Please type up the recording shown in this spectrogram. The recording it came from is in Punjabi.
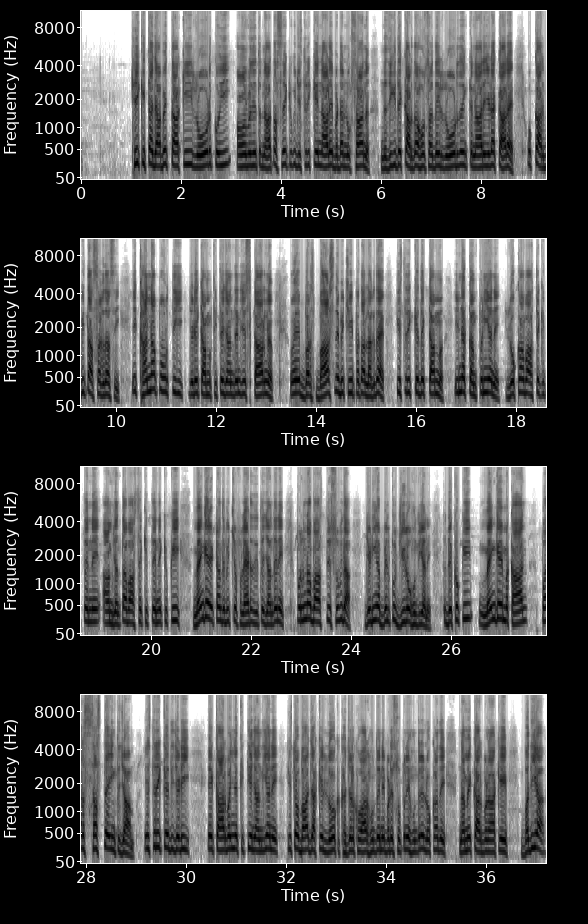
ਠੀਕ ਕੀਤਾ ਜਾਵੇ ਤਾਂ ਕਿ ਰੋਡ ਕੋਈ ਆਉਣ ਵਾਲੇ ਦਿਨ ਨਾ ਧੱਸੇ, ਕਿਉਂਕਿ ਜਿਸ ਤਰੀਕੇ ਨਾਲ ਇਹ ਵੱਡਾ ਨੁਕਸਾਨ ਨਜ਼ਦੀਕ ਦੇ ਘਰ ਦਾ ਹੋ ਸਕਦਾ ਹੈ ਰੋਡ ਦੇ ਕਿਨਾਰੇ ਜਿਹੜਾ ਘਰ ਹੈ, ਉਹ ਘਰ ਵੀ ਧੱਸ ਸਕਦਾ ਸੀ। ਇਹ ਖਾਨਾ ਪੂਰਤੀ ਜਿਹੜੇ ਕੰਮ ਕੀਤੇ ਜਾਂਦੇ ਨੇ, ਜਿਸ ਕਾਰਨ ਇਹ ਬਰਸ- ਬਾਰਿਸ਼ ਦੇ ਵਿੱਚ ਹੀ ਪਤਾ ਲੱਗਦਾ ਹੈ ਕਿਸ ਤਰੀਕੇ ਦੇ ਕੰਮ ਇਹਨਾਂ ਕੰਪਨੀਆਂ ਨੇ, ਲੋਕਾਂ ਵਾਸਤੇ ਕੀਤੇ ਨੇ, ਆਮ ਜਨਤਾ ਵਾਸਤੇ ਕੀਤੇ ਨੇ, ਕਿਉਂਕਿ ਮਹਿੰਗੇ ਰੇਟਾਂ ਦੇ ਵਿੱਚ ਫਲੈਟ ਦਿੱਤੇ ਜਾਂਦੇ ਨੇ, ਪਰ ਉਹਨਾਂ ਵਾਸਤੇ ਸੁਵਿਧਾ ਜਿਹੜੀਆਂ ਬਿਲਕੁਲ ਜ਼ੀਰੋ ਹੁੰਦੀਆਂ ਨੇ। ਤੇ ਦੇਖੋ ਕਿ ਮਹਿੰਗੇ ਮਕਾਨ ਪਰ ਸਸਤੇ ਇੰਤਜ਼ਾਮ, ਇਸ ਤਰੀਕੇ ਦੀ ਜਿਹੜੀ ਇਹ ਕਾਰਵਾਈਆਂ ਕੀਤੀਆਂ ਜਾਂਦੀਆਂ ਨੇ, ਜਿਸ ਤੋਂ ਬਾਅਦ ਜਾ ਕੇ ਲੋਕ ਖੱਜਲ ਖੁਆਰ ਹੁੰਦੇ ਨੇ, ਬੜੇ ਸੁਪਨੇ ਹੁੰਦੇ ਨੇ ਲੋਕਾਂ ਦੇ, ਨਵੇਂ ਘਰ ਬਣਾ ਕੇ ਵਧੀਆ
